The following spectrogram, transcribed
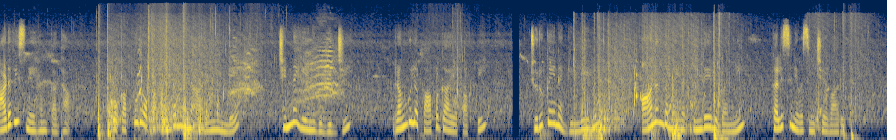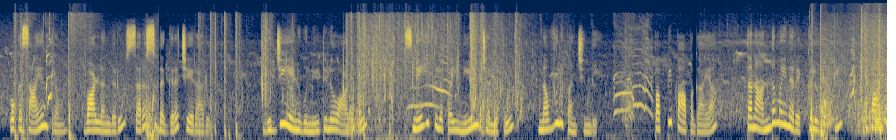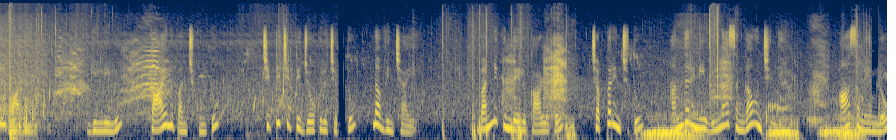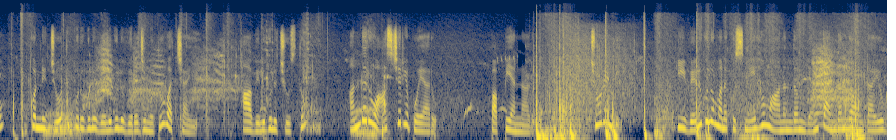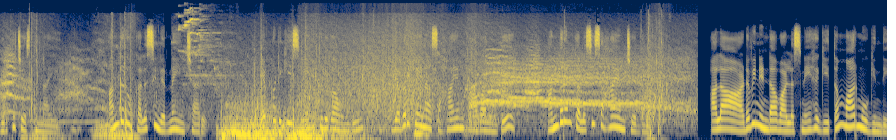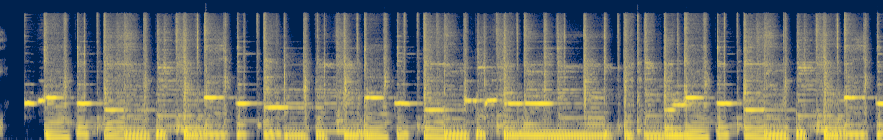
అడవి స్నేహం కథ. ఒకప్పుడు ఒక అందమైన అరణ్యంలో చిన్న ఏనుగు బుజ్జి రంగుల పాపగాయ పప్పి చురుకైన గిల్లీలు ఆనందమైన కుందేలు బన్నీ కలిసి నివసించేవారు. ఒక సాయంత్రం వాళ్ళందరూ సరస్సు దగ్గర చేరారు. బుజ్జి ఏనుగు నీటిలో ఆడుతూ స్నేహితులపై నీళ్ళు చల్లుతూ నవ్వులు పంచింది. పప్పి పాపగాయ తన అందమైన రెక్కలు విప్పి పాటలు పాడింది. గిల్లీలు కాయలు పంచుకుంటూ చిట్టి చిట్టి జోకులు చెప్తూ నవ్వించాయి. బన్ని కుందేలు కాళ్ళతో చప్పరించుతూ అందరినీ ఉల్లాసంగా ఉంచింది. ఆ సమయంలో కొన్ని జ్యోతి పురుగులు వెలుగులు విరజిమ్ముతూ వచ్చాయి. ఆ వెలుగులు చూస్తూ అందరూ ఆశ్చర్యపోయారు. పప్పి అన్నాడు చూడండి ఈ వెలుగులు మనకు స్నేహం ఆనందం ఎంత అందంగా ఉంటాయో గుర్తు చేస్తున్నాయి. అందరూ కలిసి నిర్ణయించారు. ఎప్పటికీ స్నేహితులుగా ఉండి ఎవరికైనా సహాయం కావాలంటే అందరం కలిసి సహాయం చేద్దాం. అలా ఆ అడవి నిండా వాళ్ళ స్నేహగీతం మార్మూగింది.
